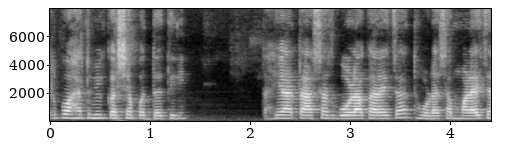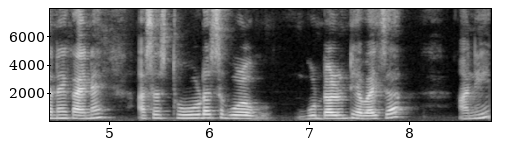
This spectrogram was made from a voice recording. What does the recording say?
तर पहा तुम्ही कशा पद्धतीने. तर हे आता असाच गोळा करायचा थोडासा मळायचा नाही काय नाही असंच थोडंसं गो गुंडाळून ठेवायचं आणि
